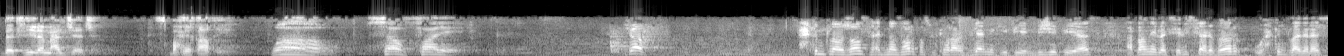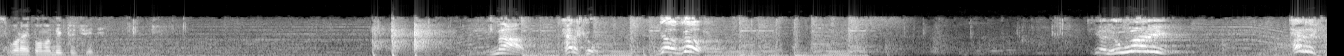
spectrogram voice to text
بات ليله مع الدجاج صباح يقاقي. wow so funny شوف حكمت l'agence عندنا زهر parce que كرارات كاع مكيبيين ب GPS. عطاني l'accès لل serveur وحكمت l'adresse وراي طوموبيل tout de suite جماعة تحركوا جو جو يا الهواري. حرك.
